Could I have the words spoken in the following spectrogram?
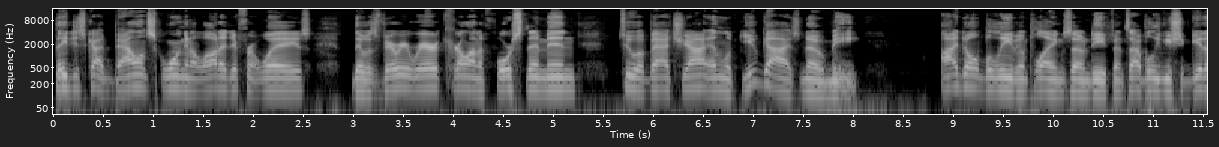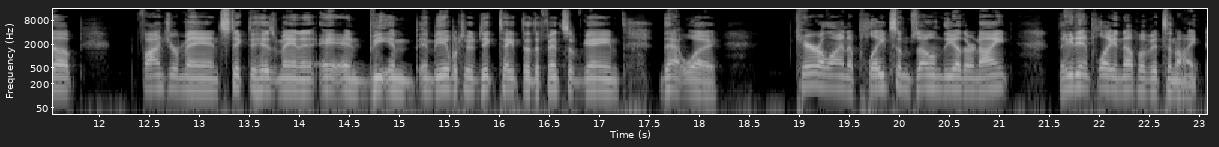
They just got balanced scoring in a lot of different ways. That was very rare. Carolina forced them in to a bad shot. And look, you guys know me. I don't believe in playing zone defense. I believe you should get up, find your man, stick to his man, and, and be and, and be able to dictate the defensive game that way. Carolina played some zone the other night. They didn't play enough of it tonight.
